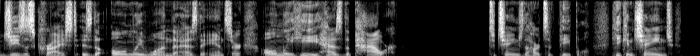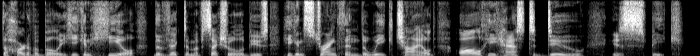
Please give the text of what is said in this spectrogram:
Jesus Christ is the only one that has the answer. Only He has the power to change the hearts of people. He can change the heart of a bully. He can heal the victim of sexual abuse. He can strengthen the weak child. All he has to do is speak.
